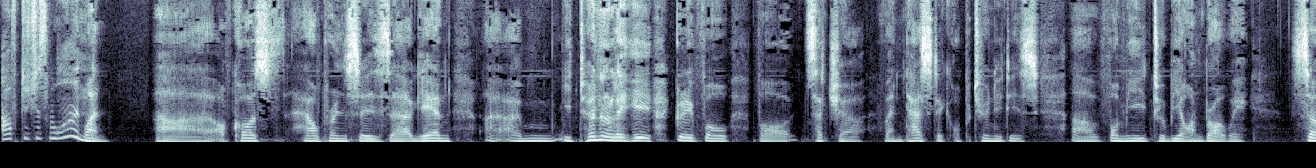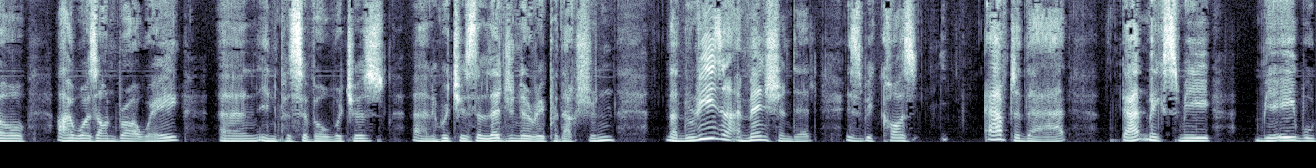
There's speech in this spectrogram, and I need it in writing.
After just one. One. Uh, of course, Hal Prince is, uh, again, I'm eternally grateful for such uh, fantastic opportunities uh, for me to be on Broadway. So I was on Broadway and in Pacific Witches, and which is a legendary production. Now, the reason I mentioned it is because after that, that makes me be able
